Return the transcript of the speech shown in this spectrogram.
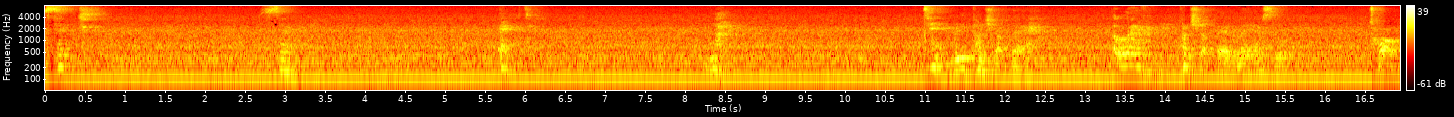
six, seven, eight, nine, ten. Really punch it up there. Eleven. Punch it up there. Lay Twelve.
